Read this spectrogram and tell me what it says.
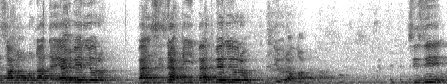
insanoğluna değer veriyorum. Ben size kıymet veriyorum diyor allah Teala. Sizi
